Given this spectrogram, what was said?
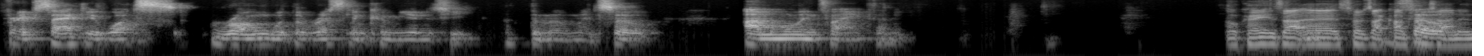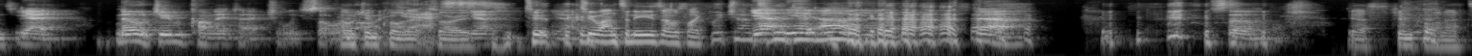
for exactly what's wrong with the wrestling community at the moment. So I'm all in for Anthony. Okay, is that uh, so? Is that contract So, signings? Yeah. No, Jim Cornette actually. Sorry. Oh, Jim Oh, Cornette. yes. Sorry. Yeah. Two, Yeah. two Anthony's. I was like, which Anthony? Yeah, yeah, oh, yeah. yeah. so Yes, Jim Cornette.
